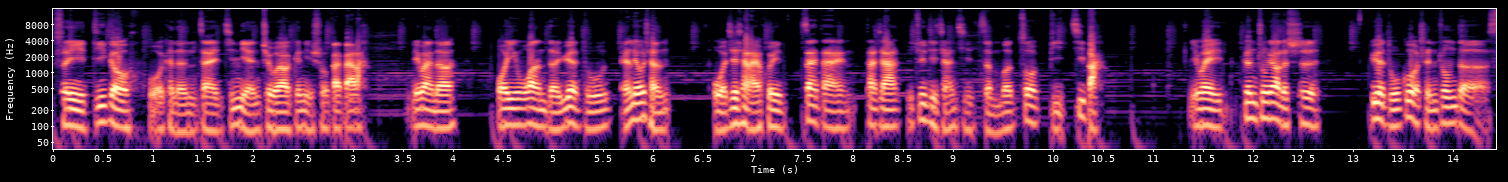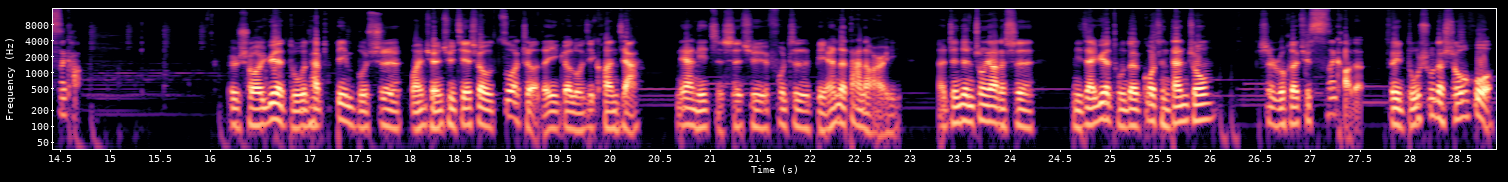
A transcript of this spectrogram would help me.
所以 Digo 我可能在今年就要跟你说拜拜了。另外呢，All in One 的阅读全流程，我接下来会再带大家具体讲起怎么做笔记吧。因为更重要的是阅读过程中的思考，就是说阅读它并不是完全去接受作者的一个逻辑框架，那样你只是去复制别人的大脑而已。而真正重要的是。你在阅读的过程当中是如何去思考的？所以读书的收获，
